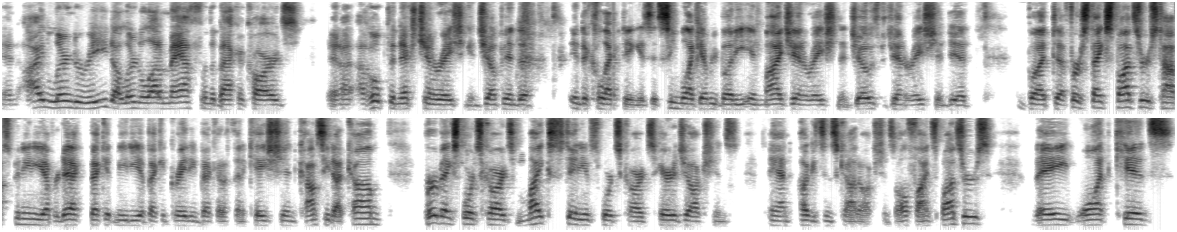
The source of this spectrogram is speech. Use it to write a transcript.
And I learned to read. I learned a lot of math from the back of cards, and I, I hope the next generation can jump into into collecting, as it seemed like everybody in my generation and Joe's generation did. But uh, first, thanks sponsors Topps Panini, Upper Deck, Beckett Media, Beckett Grading, Beckett Authentication, ComC.com, Burbank Sports Cards, Mike's Stadium Sports Cards, Heritage Auctions, and Huggins and Scott Auctions. All fine sponsors. They want kids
